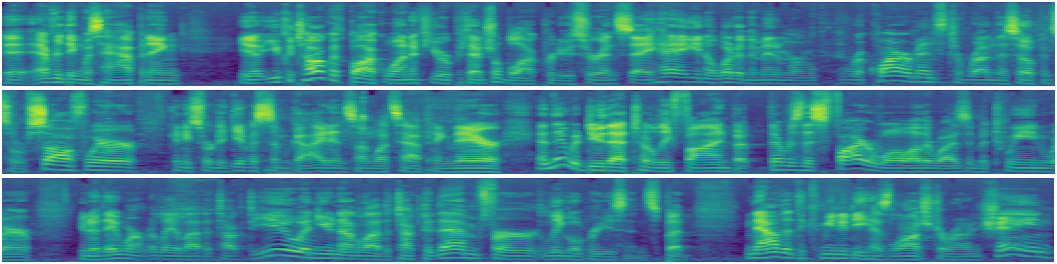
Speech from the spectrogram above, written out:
everything was happening, you know you could talk with Block One if you were a potential block producer and say, hey, you know what are the minimum requirements to run this open source software? Can you sort of give us some guidance on what's happening there? And they would do that totally fine. But there was this firewall otherwise in between where you know they weren't really allowed to talk to you, and you're not allowed to talk to them for legal reasons. But now that the community has launched their own chain,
